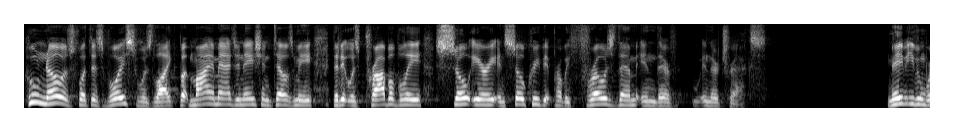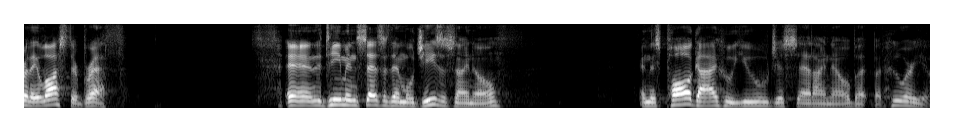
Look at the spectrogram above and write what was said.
who knows what this voice was like, but my imagination tells me that it was probably so eerie and so creepy, it probably froze them in their, in their tracks maybe even where they lost their breath. And the demon says to them, Well, Jesus, I know. And this Paul guy who you just said, I know, but, but who are you?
